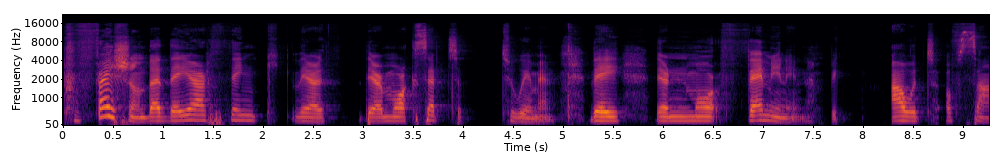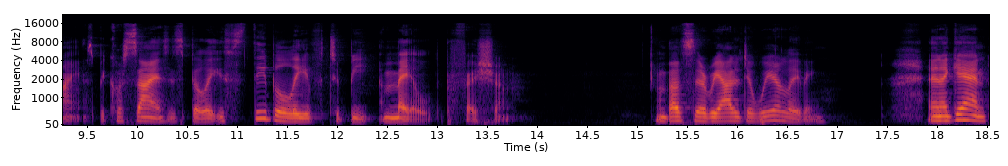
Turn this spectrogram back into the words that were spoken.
profession that they are think they are they are more accepted to women. They they're more feminine out of science because science is, believed, is still believed to be a male profession. And that's the reality we're living. And again,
